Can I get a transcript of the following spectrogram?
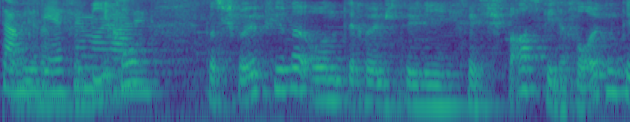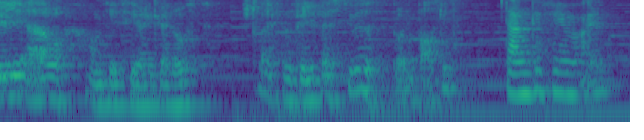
Danke dir vielmals, Alex. Das Gespräch führen und ich wünsche natürlich viel Spaß, viel Erfolg natürlich auch am diesjährigen Luststreifen Filmfestival hier in Basel. Danke vielmals.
